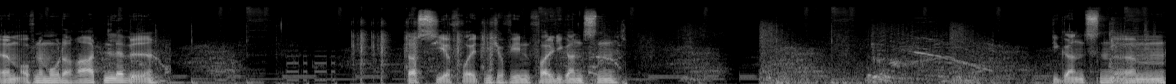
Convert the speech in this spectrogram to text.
Ähm, auf einem moderaten Level. Das hier freut mich auf jeden Fall, die ganzen die ganzen ähm,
